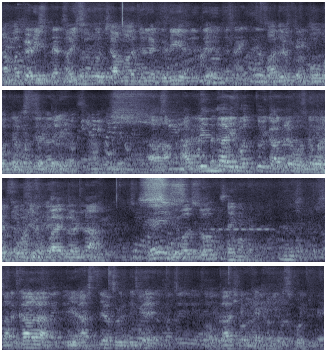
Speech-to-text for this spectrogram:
ನಮ್ಮ ಗಡಿ ಮೈಸೂರು ಚಾಮರಾಜ ಜಿಲ್ಲೆ ಗಡಿ ಏನಿದೆ ಅಲ್ಲಿಂದ ಇವತ್ತು ಈಗಾಗಲೇ ಒಂದೂವರೆ ಕೋಟಿ ರೂಪಾಯಿಗಳನ್ನ ಇವತ್ತು ಸರ್ಕಾರ ಈ ರಸ್ತೆ ಅಭಿವೃದ್ಧಿಗೆ ಅವಕಾಶವನ್ನು ಕಲ್ಪಿಸಿಕೊಟ್ಟಿದೆ.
